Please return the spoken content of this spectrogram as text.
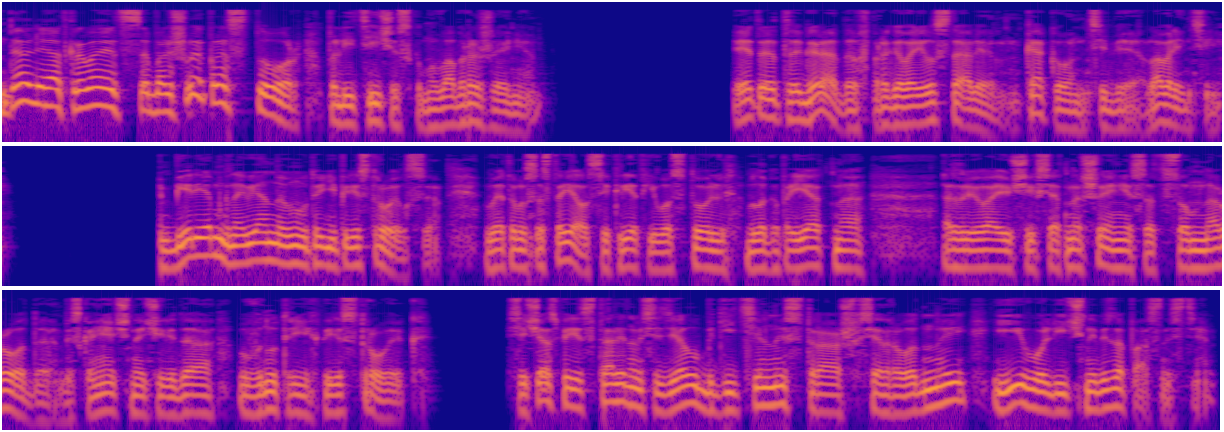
далее открывается большой простор политическому воображению. Этот Градов проговорил Сталин. Как он тебе, Лаврентий? Берия мгновенно внутренне перестроился. В этом и состоял секрет его столь благоприятно развивающихся отношений с отцом народа, бесконечная череда внутренних перестроек. Сейчас перед Сталином сидел бдительный страж всенародной и его личной безопасности.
